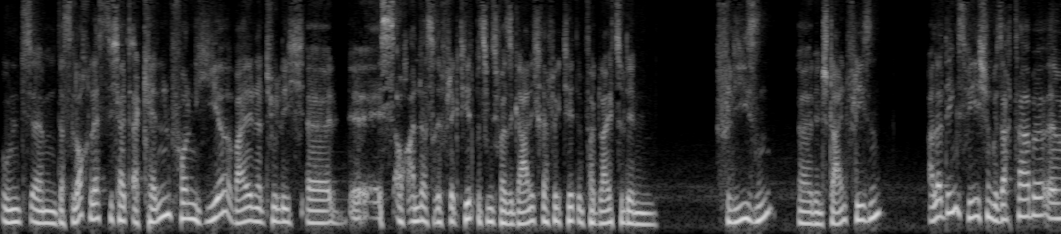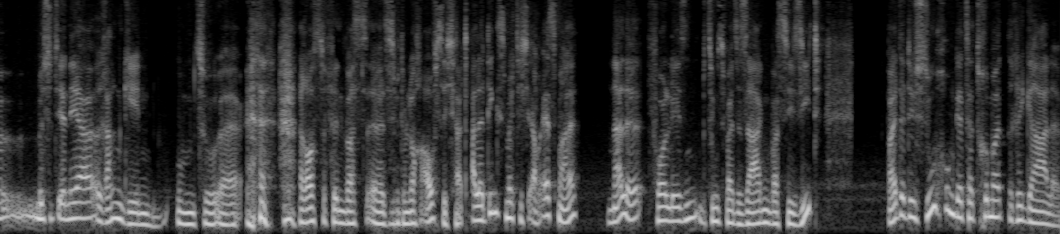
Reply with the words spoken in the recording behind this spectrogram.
Und ähm, das Loch lässt sich halt erkennen von hier, weil natürlich äh, es auch anders reflektiert, beziehungsweise gar nicht reflektiert im Vergleich zu den Fliesen, äh, den Steinfliesen. Allerdings, wie ich schon gesagt habe, äh, müsstet ihr näher rangehen, um zu äh, herauszufinden, was äh, sich mit dem Loch auf sich hat. Allerdings möchte ich auch erstmal Nalle vorlesen, beziehungsweise sagen, was sie sieht. Bei der Durchsuchung der zertrümmerten Regale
